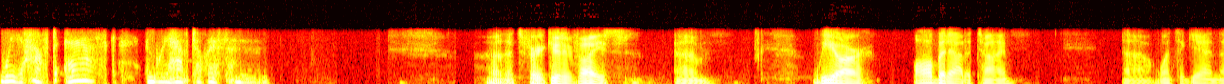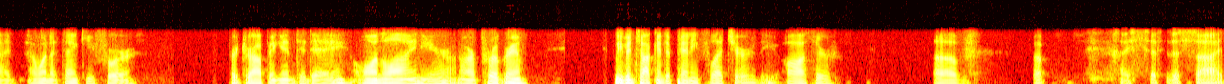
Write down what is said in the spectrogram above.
we have to ask and we have to listen. Oh, that's very good advice. Um, we are all but out of time. Uh, once again, I, I want to thank you for for dropping in today online here on our program. We've been talking to Penny Fletcher, the author of. I set it aside.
